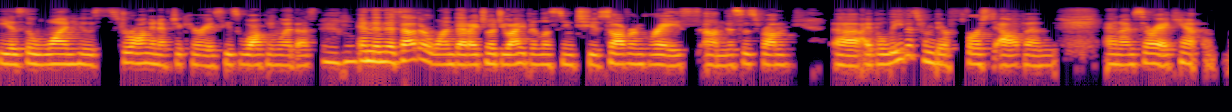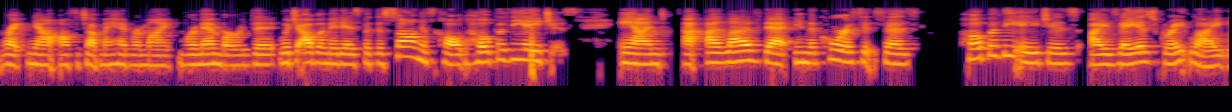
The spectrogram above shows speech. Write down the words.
He is the one who's strong enough to carry us. He's walking with us. Mhm. And then this other one that I told you I had been listening to, Sovereign Grace. Um, this is from, uh, I believe it's from their first album. And I'm sorry, I can't right now off the top of my head remind remember the which album it is, but the song is called "Hope of the Ages." And I, I love that in the chorus it says, "Hope of the ages, Isaiah's great light."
